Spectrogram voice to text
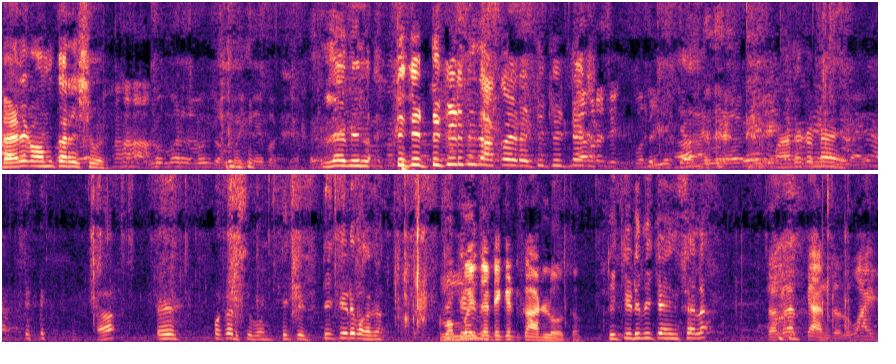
डायरेक्ट ओमकारेश्वर लय बिल. तिकीट तिकीट बी दाखव तिकीट नाही का? हा? माझ्याकडे नाही हा ए पकड शुभम. तिकीट तिकीट बघा. मुंबईचं तिकीट काढलं होतं. तिकीट बी कॅन्सल सगळ्यात कॅन्सल. वाईट.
